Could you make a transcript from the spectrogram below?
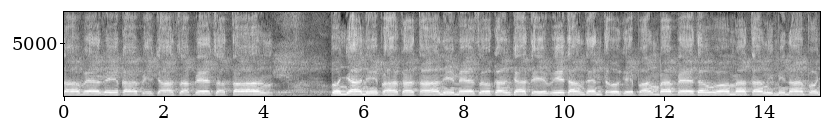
ตาเวริกาปิจาสเพสตัง ปุญญานิปากตานิเมสุขังจติวิทังเดนตุเกปังบาเบตวมาตังอิมินาปุญ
